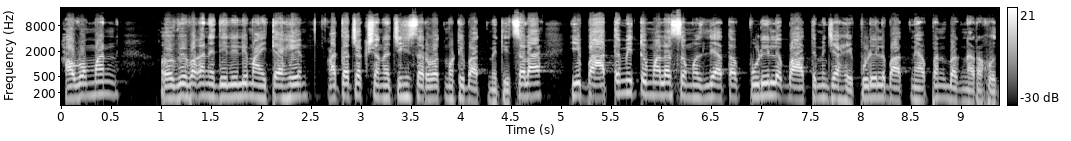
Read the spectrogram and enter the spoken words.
हवामान विभागाने दिलेली माहिती आहे. आताच्या क्षणाची ही सर्वात मोठी बातमी ती. चला ही बातमी तुम्हाला समजली. आता पुढील बातमी जी आहे पुढील बातमी आपण बघणार आहोत.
